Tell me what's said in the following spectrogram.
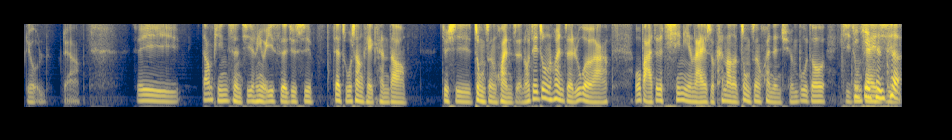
硫对啊。所以当评审其实很有意思的就是在桌上可以看到，就是重症患者，然后这些重症患者如果啊，我把这个七年来所看到的重症患者全部都集中在一起，哎、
